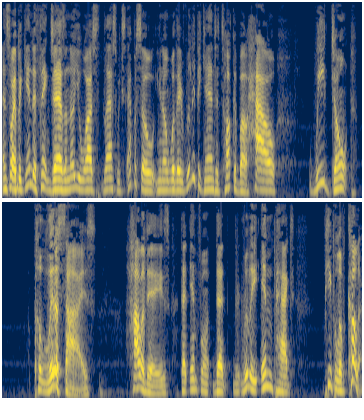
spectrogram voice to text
And so I began to think, Jazz, I know you watched last week's episode, you know, where they really began to talk about how we don't politicize holidays that influence, that really impact people of color,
